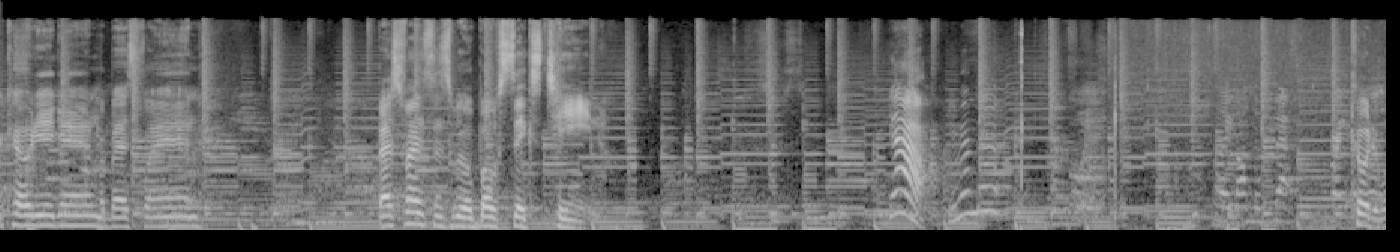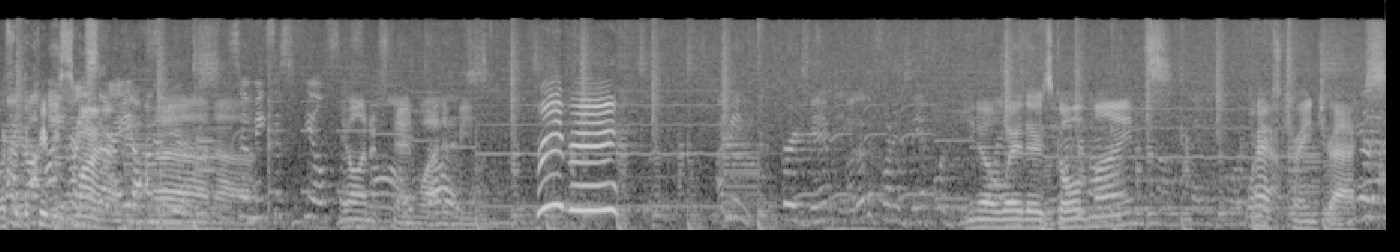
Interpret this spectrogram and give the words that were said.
Got Cody again, my best friend. Best friend since we were both 16. Yeah, you remember? Like on the back. Right Cody, what's with the creepy smile? Uh, So it no. makes us feel so You'll understand why it means. Creepy! I mean, for example, another fun example of You know where there's gold mines? Wow. There's train tracks.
